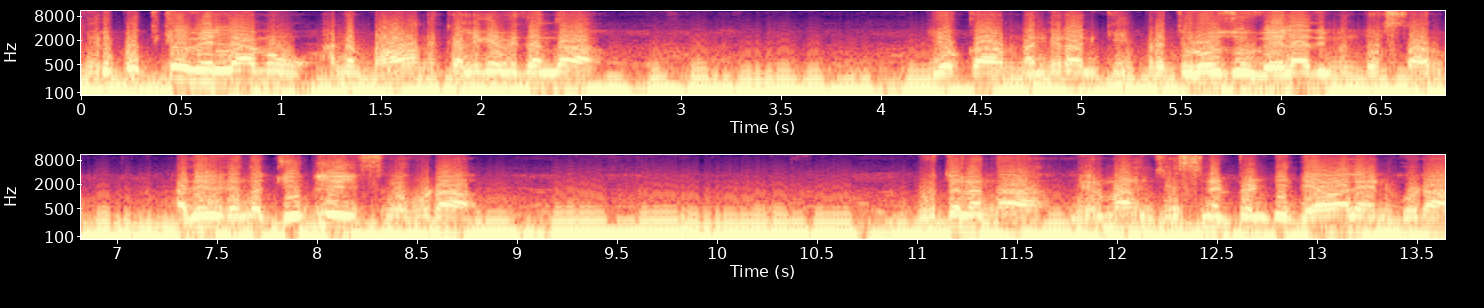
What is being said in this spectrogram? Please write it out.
తిరుపతికే వెళ్ళాము అన్న భావన కలిగే విధంగా ఈ యొక్క మందిరానికి ప్రతిరోజు వేలాది మంది వస్తారు. అదేవిధంగా జూబ్లీ హిల్స్లో కూడా నూతనంగా నిర్మాణం చేసినటువంటి దేవాలయాన్ని కూడా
